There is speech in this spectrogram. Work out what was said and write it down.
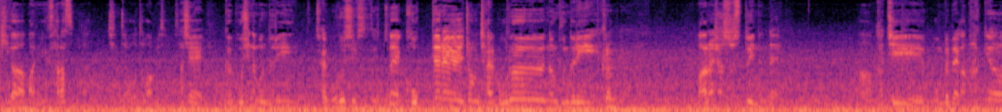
기가 많이 살았습니다 진짜 워터밤에서 사실 그 보시는 분들이 잘 모르실 수도 있죠. 네 곡들을 좀 잘 모르는 분들이 그럼요. 많으셨을 수도 있는데 어, 같이 몬베베가 막 뛰어,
